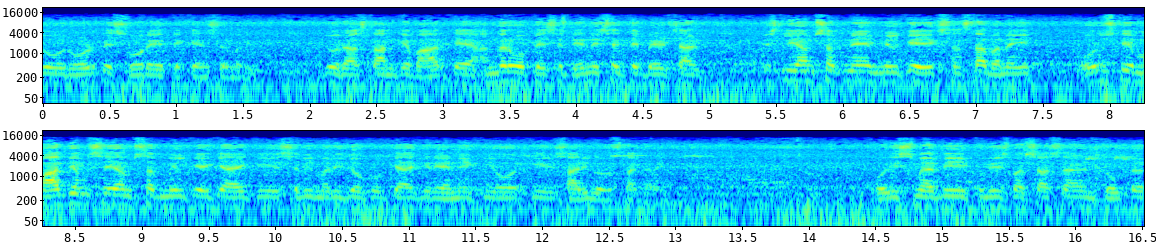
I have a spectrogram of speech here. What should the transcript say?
जो रोड पे सो रहे थे कैंसर मरीज़ जो राजस्थान के बाहर के अंदर वो पैसे दे नहीं सकते बेड चार्ज। इसलिए हम सबने मिल एक संस्था बनाई, और उसके माध्यम से हम सब मिल के क्या है कि सभी मरीजों को क्या है कि रहने की और की सारी व्यवस्था करेंगे और इसमें अभी पुलिस प्रशासन डॉक्टर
